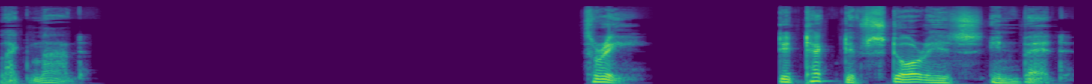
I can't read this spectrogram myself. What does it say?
like mad. 3. detective stories in bed.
